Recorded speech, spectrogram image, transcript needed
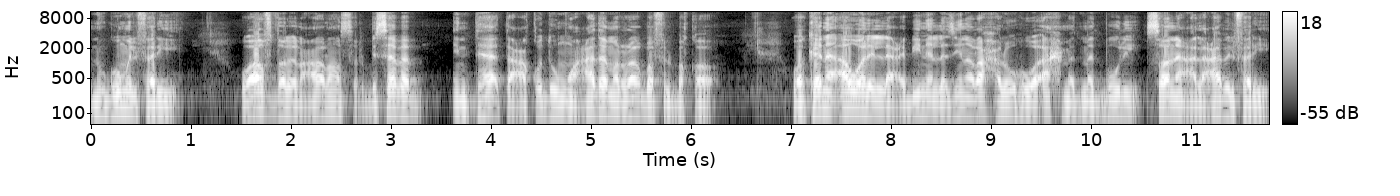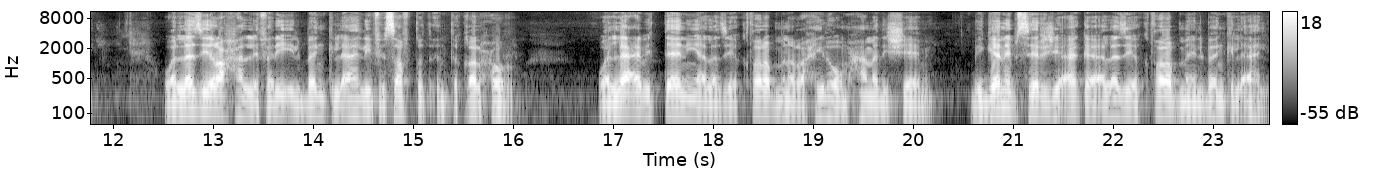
نجوم الفريق وأفضل العناصر بسبب انتهاء تعاقدهم وعدم الرغبة في البقاء. وكان أول اللاعبين الذين رحلوا هو أحمد مدبولي صانع ألعاب الفريق والذي رحل لفريق البنك الأهلي في صفقة انتقال حر. واللاعب الثاني الذي اقترب من الرحيل هو محمد الشامي بجانب سيرجي أكا الذي اقترب من البنك الأهلي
